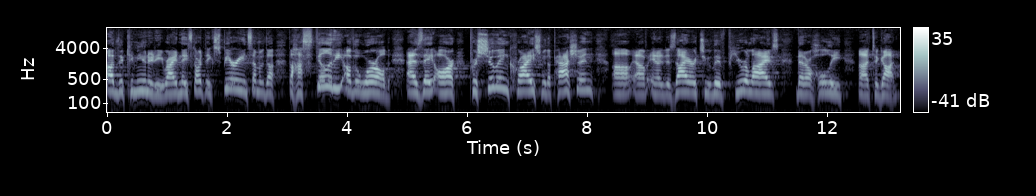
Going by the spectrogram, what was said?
of the community, right? And they start to experience some of the, the hostility of the world as they are pursuing Christ with a passion uh, and a desire to live pure lives that are holy uh, to God.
